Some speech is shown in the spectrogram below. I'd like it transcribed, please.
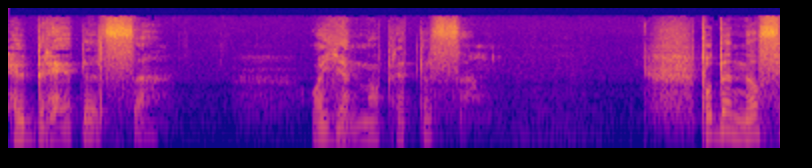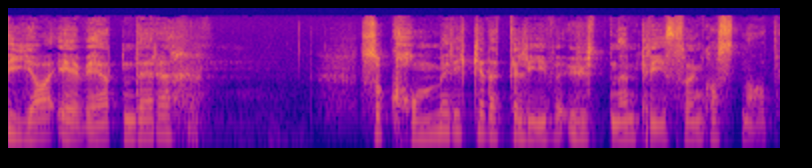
helbredelse og gjenopprettelse. På denne sida av evigheten, dere, så kommer ikke dette livet uten en pris og en kostnad.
